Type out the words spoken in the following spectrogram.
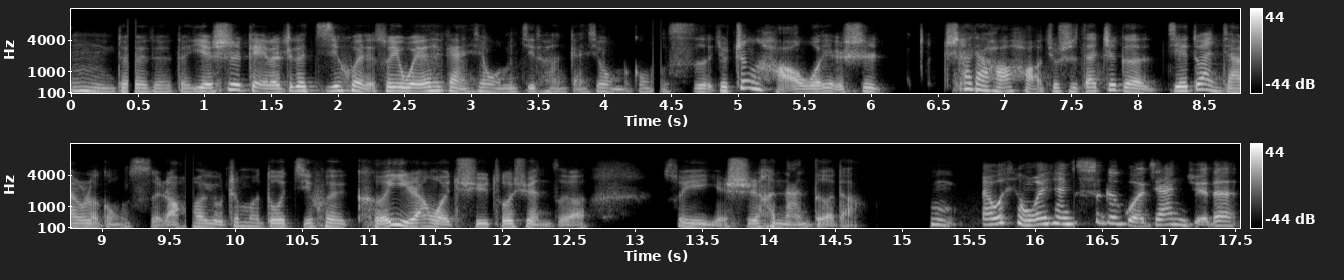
嗯，对对对，也是给了这个机会，所以我也很感谢我们集团，感谢我们公司，就正好我也是恰恰好好就是在这个阶段加入了公司，然后有这么多机会可以让我去做选择，所以也是很难得的。嗯，哎，我想问一下，四个国家，你觉得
